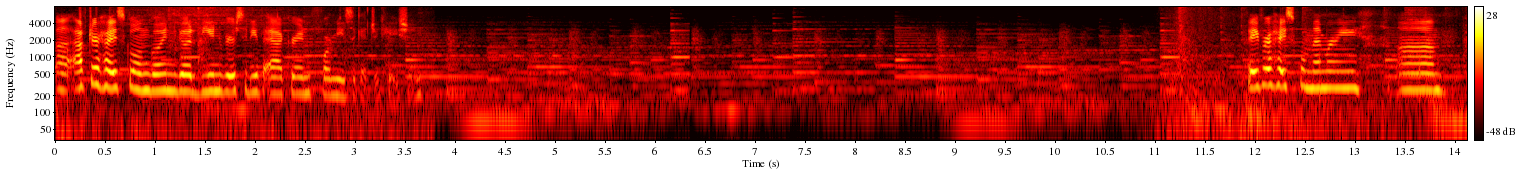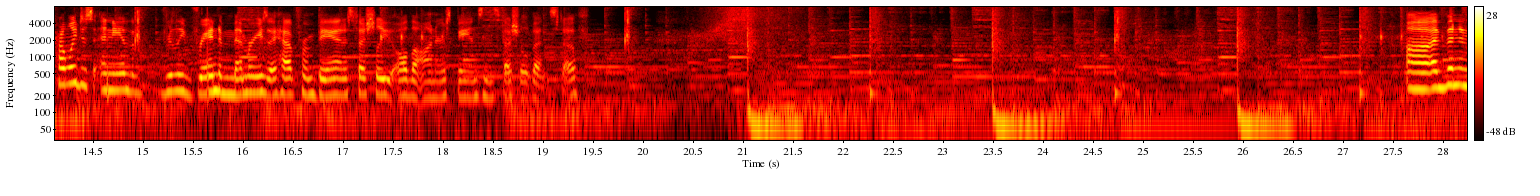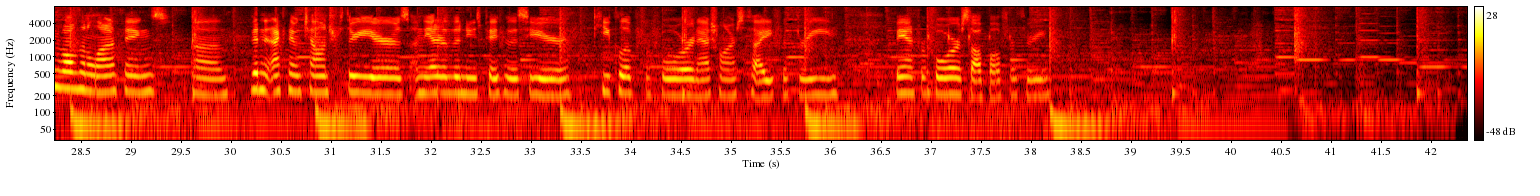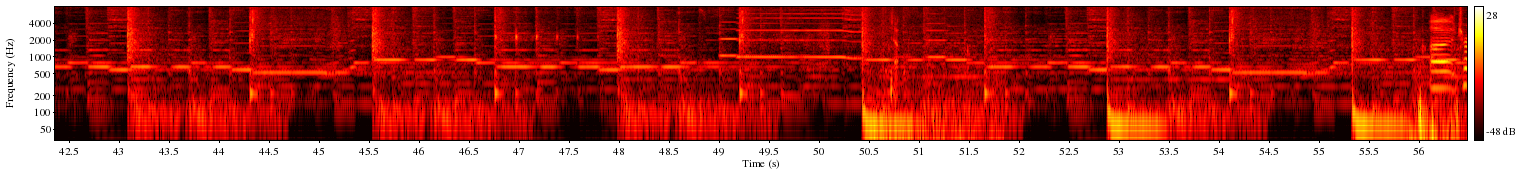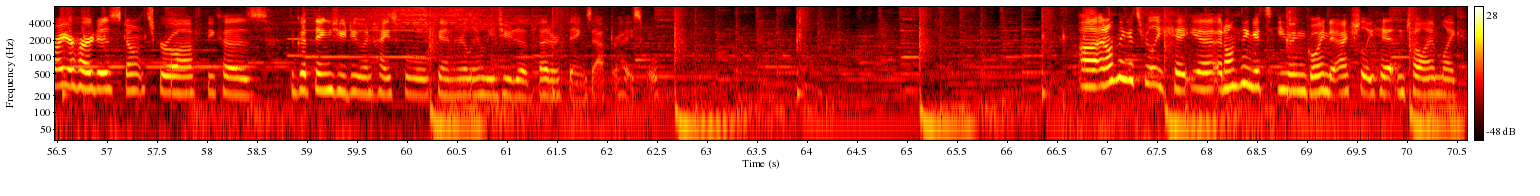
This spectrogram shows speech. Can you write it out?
Uh, after high school, I'm going to go to the University of Akron for music education. Favorite high school memory? Um, probably just any of the really random memories I have from band, especially all the honors bands and special event stuff. Uh, I've been involved in a lot of things. Um, been an academic challenge for three years. I'm the editor of the newspaper this year. Key Club for four, National Honor Society for three, band for four, softball for three. Uh, try your hardest, don't screw off because the good things you do in high school can really lead you to better things after high school. Uh, I don't think it's really hit yet. I don't think it's even going to actually hit until I'm like,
